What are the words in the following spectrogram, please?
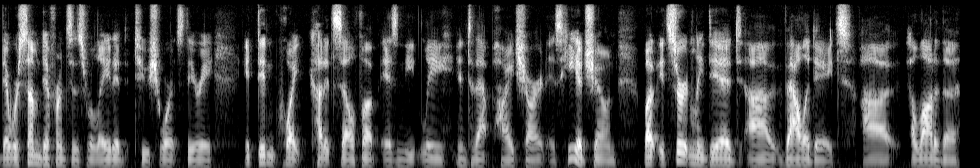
there were some differences related to Schwartz theory. It didn't quite cut itself up as neatly into that pie chart as he had shown, but it certainly did uh, validate uh, a lot of the,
